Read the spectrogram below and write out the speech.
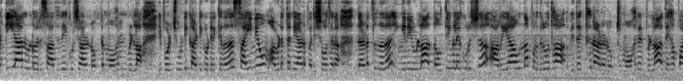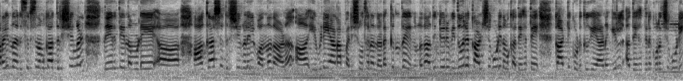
അടിയാനുള്ള ഒരു സാധ്യതയെക്കുറിച്ചാണ് ഡോക്ടർ മോഹനൻ പിള്ള ഇപ്പോൾ ചൂണ്ടിക്കാട്ടിക്കൊണ്ടിരിക്കുന്നത്. സൈന്യവും അവിടെ തന്നെയാണ് പരിശോധന നടത്തുന്നത്. ഇങ്ങനെയുള്ള ദൗത്യങ്ങളെക്കുറിച്ച് അറിയാവുന്ന പ്രതിരോധ വിദഗ്ധനാണ് ഡോക്ടർ മോഹനൻ പിള്ള. അദ്ദേഹം പറയുന്നതനുസരിച്ച് നമുക്ക് ആ ദൃശ്യങ്ങൾ നേരത്തെ നേരത്തെ നമ്മുടെ ആകാശ ദൃശ്യങ്ങളിൽ വന്നതാണ്. എവിടെയാണ് ആ പരിശോധന നടക്കുന്നത് എന്നുള്ളത്. അതിന്റെ ഒരു വിദൂര കാഴ്ച കൂടി നമുക്ക് അദ്ദേഹത്തെ കാട്ടിക്കൊടുക്കുകയാണെങ്കിൽ അദ്ദേഹത്തിന് കുറച്ചുകൂടി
